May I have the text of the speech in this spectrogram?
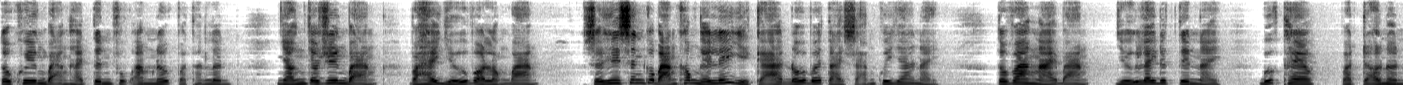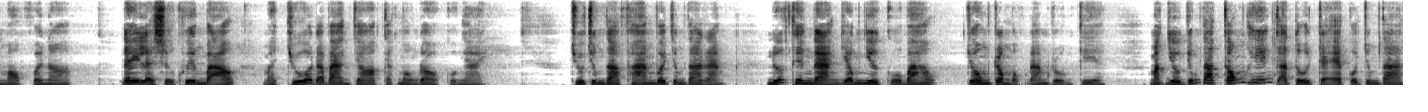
Tôi khuyên bạn hãy tin phúc âm nước và thánh linh. Nhận cho riêng bạn và hãy giữ vào lòng bạn. Sự hy sinh của bạn không nghĩa lý gì cả đối với tài sản quý giá này. Tôi van nài bạn giữ lấy đức tin này, bước theo và trở nên một với nó. Đây là sự khuyên bảo mà Chúa đã ban cho các môn đồ của Ngài. Chúa chúng ta phán với chúng ta rằng nước thiên đàng giống như của báo chôn trong một đám ruộng kia. Mặc dù chúng ta cống hiến cả tuổi trẻ của chúng ta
